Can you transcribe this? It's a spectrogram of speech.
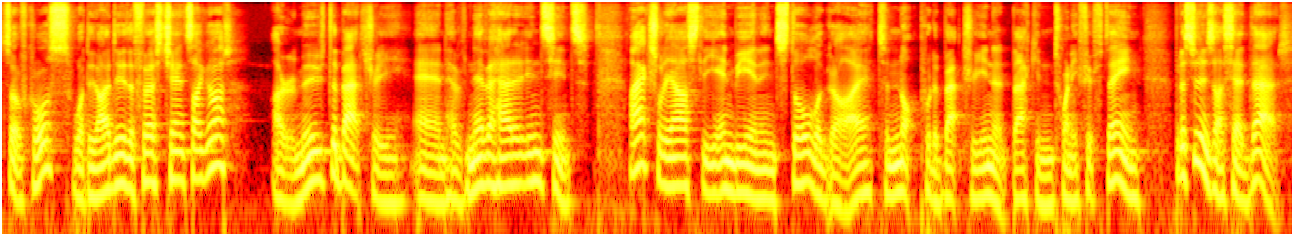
So of course, what did I do the first chance I got? I removed the battery, and have never had it in since. I actually asked the NBN installer guy to not put a battery in it back in 2015, but as soon as I said that,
